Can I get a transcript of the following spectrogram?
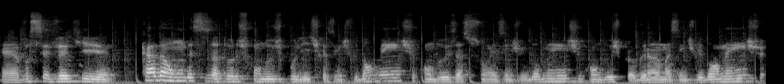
é, você vê que cada um desses atores conduz políticas individualmente, conduz ações individualmente, conduz programas individualmente,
